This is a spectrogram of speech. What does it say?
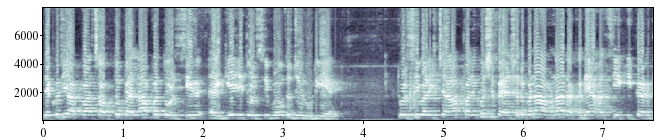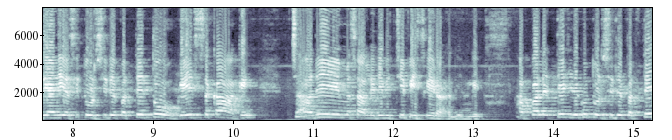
ਦੇਖੋ ਜੀ ਆਪਾਂ ਸਭ ਤੋਂ ਪਹਿਲਾਂ ਆਪਾਂ ਤੁਲਸੀ ਹੈਗੀ ਹੈ ਜੀ, ਤੁਲਸੀ ਬਹੁਤ ਜ਼ਰੂਰੀ ਹੈ। ਤੁਲਸੀ ਵਾਲੀ ਚਾਹ ਆਪਾਂ ਦੇਖੋ ਸਪੈਸ਼ਲ ਬਣਾ ਬਣਾ ਰੱਖਦੇ ਆ ਅਸੀਂ ਕੀ ਕਰਦੇ ਆ ਜੀ? ਅਸੀਂ ਤੁਲਸੀ ਦੇ ਪੱਤੇ ਧੋ ਕੇ, ਸੁਕਾ ਕੇ ਚਾਹ ਦੇ ਮਸਾਲੇ ਦੇ ਵਿੱਚ ਹੀ ਪੀਸ ਕੇ ਰੱਖ ਦਿਆਂਗੇ। ਆਪਾਂ ਲੈਤੇ ਜੀ ਦੇਖੋ ਤੁਲਸੀ ਦੇ ਪੱਤੇ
